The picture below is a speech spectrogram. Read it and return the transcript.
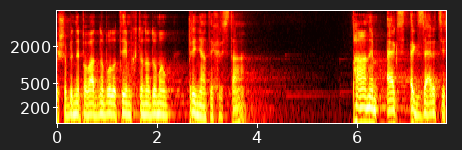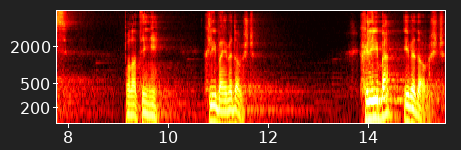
і щоб неповадно було тим, хто надумав прийняти Христа. Панем екс екзертіс по латині хліба і видовища. Хліба і видовища.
